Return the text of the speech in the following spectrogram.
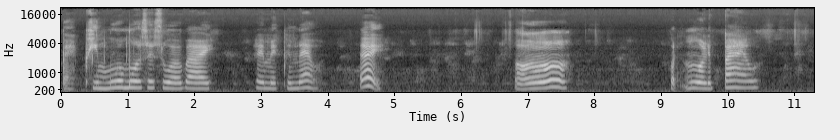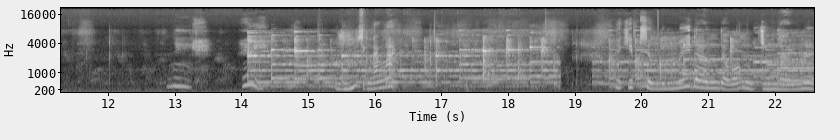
ไปพิมพ์มั่วมั่วๆสัวๆไปเฮ้ยไม่พิมพ์แล้ว เอ้ย อ๋อกดมัวหรือเปล่านี่ เฮ้ยอืมเสียงดังมาก ในคลิปเสียงมันไม่ดังแต่ว่าของจริงดังมาก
